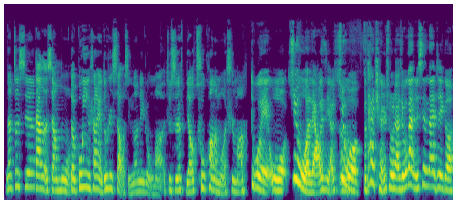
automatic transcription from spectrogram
那这些大的项目的供应商也都是小型的那种吗？就是比较粗犷的模式吗？对我，据我了解，据嗯我不太成熟了解，我感觉现在这个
